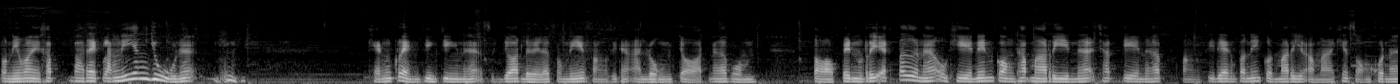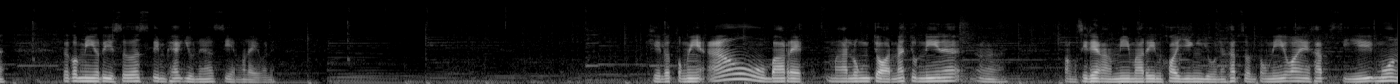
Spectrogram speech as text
ตรงนี้ว่าไงครับ บาแรกหลังนี้ยังอยู่นะแข็งแกร่งจริง ๆ นะฮะ สุดยอดเลยแล้วตรงนี้ฝั่งสีแดงอะลงจอดนะครับผมต่อเป็นรีแอคเตอร์นะฮะโอเค เน้นกองทัพมารีนนะฮะชัดเจนนะครับฝั่งสีแดงตอนนี้กดมารีนเอามาแค่สองคนนะ แล้วก็มีรีเซิร์ชสติมแพ็กอยู่นะเสียงอะไรวะเนี่ย โอเคแล้วตรงนี้ เอ้า บาเรกมาลงจอดนะจุดนี้นะฝั่งสีแดงมีมารินคอยยิงอยู่นะครับ ส่วนตรงนี้ว่าไงครับ สีม่วง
